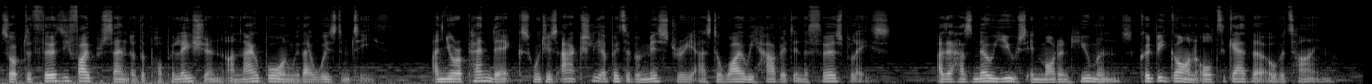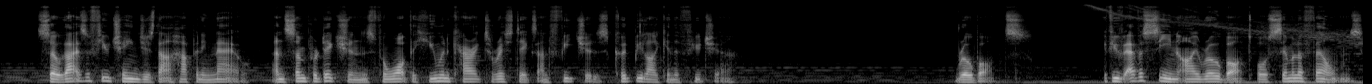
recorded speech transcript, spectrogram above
So up to 35% of the population are now born without wisdom teeth and your appendix, which is actually a bit of a mystery as to why we have it in the first place, as it has no use in modern humans, could be gone altogether over time. So, that is a few changes that are happening now, and some predictions for what the human characteristics and features could be like in the future. Robots. If you've ever seen I, Robot or similar films,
